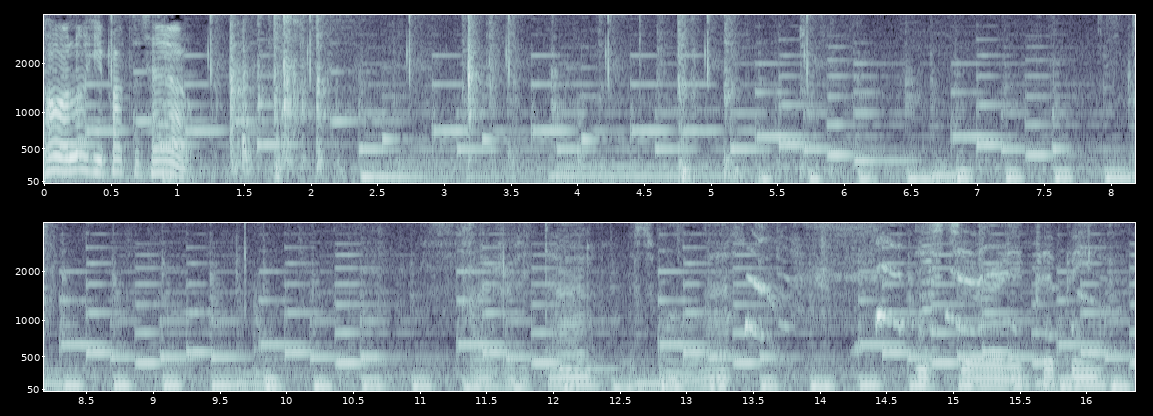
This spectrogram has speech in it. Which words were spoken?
Oh, look, he popped his head out. Five already done. Just one left. These two already pipping.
